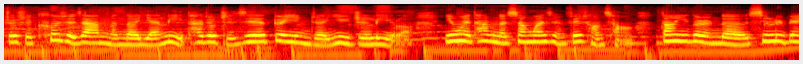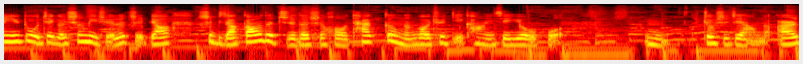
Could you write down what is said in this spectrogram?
就是科学家们的眼里，它就直接对应着意志力了，因为它们的相关性非常强。当一个人的心率变异度这个生理学的指标是比较高的值的时候，他更能够去抵抗一些诱惑。嗯。就是这样的，而，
